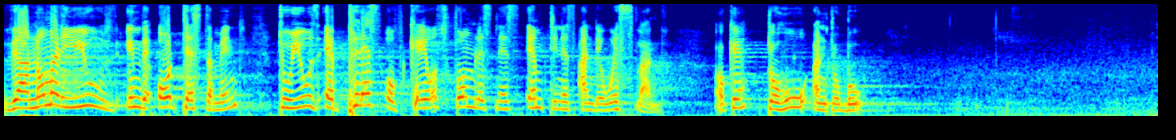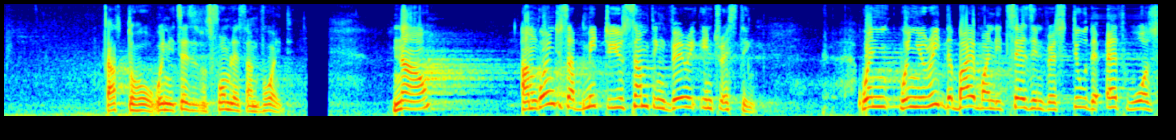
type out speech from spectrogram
They are normally used in the Old Testament to use a place of chaos, formlessness, emptiness, and a wasteland. Okay? Tohu and bohu. That's tohu, when it says it was formless and void. Now, I'm going to submit to you something very interesting. When, when you read the Bible and it says in verse 2, the earth was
